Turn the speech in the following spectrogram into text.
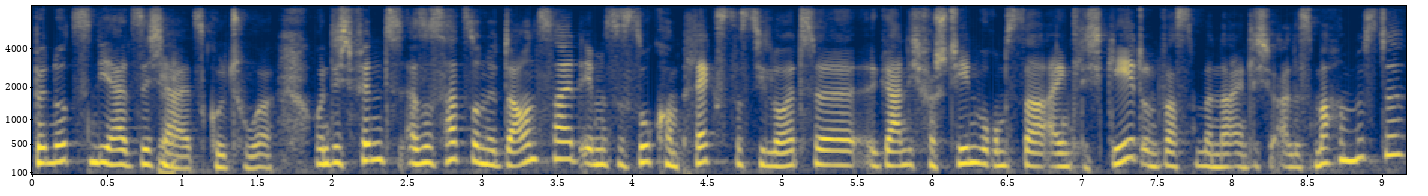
benutzen die halt Sicherheitskultur. Und ich finde, also es hat so eine Downside, eben es ist so komplex, dass die Leute gar nicht verstehen, worum es da eigentlich geht und was man da eigentlich alles machen müsste,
